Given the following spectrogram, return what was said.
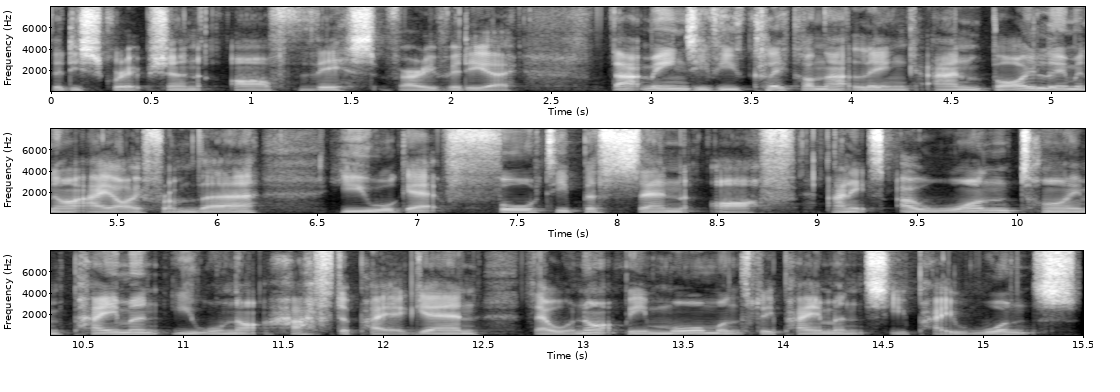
the description of this very video. That means if you click on that link and buy Luminar AI from there, you will get 40% off and it's a one-time payment. You will not have to pay again. There will not be more monthly payments. You pay once,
